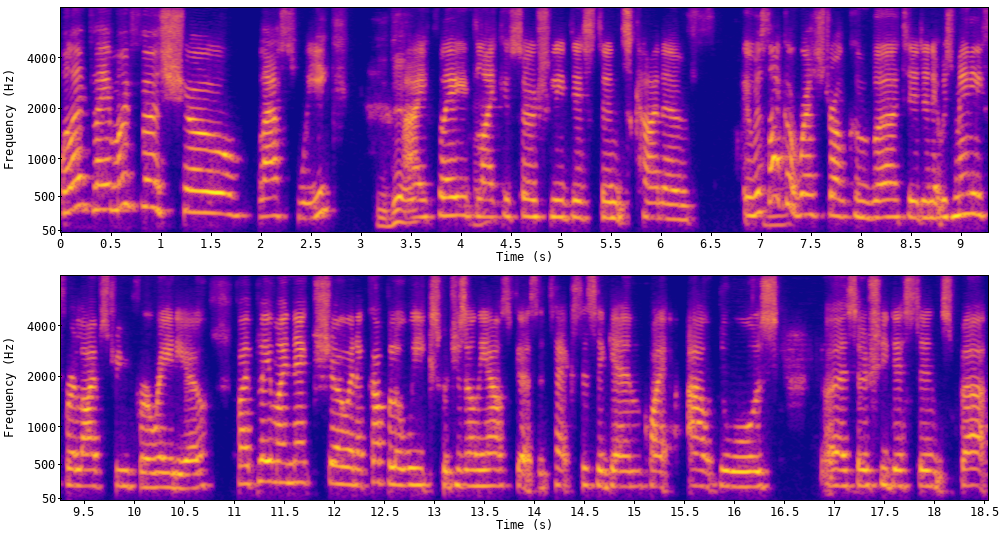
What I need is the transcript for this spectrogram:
Well, I played my first show last week. You did. I played like a socially distanced kind of. It was like a restaurant converted, and it was mainly for a live stream for a radio. If I play my next show in a couple of weeks, which is on the outskirts of Texas again, quite outdoors, uh, socially distanced, but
